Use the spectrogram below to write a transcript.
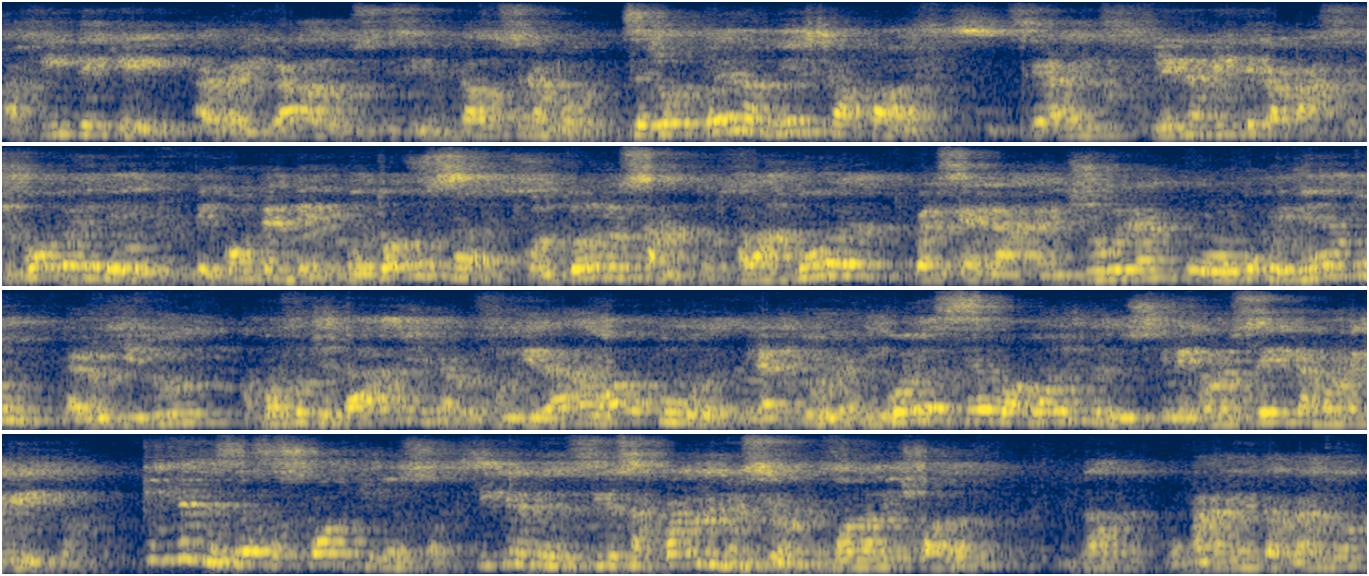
a fin de que, arraigados y cimentados en amor, sejam plenamente capazes seáis plenamente capaces de compreender de comprender com todos os santos con todos los santos a largura, cuál sea la anchura, o comprimento, la longitud, a profundidade la e a altura, y la altura, e conhecer o amor de Cristo. y de conocer el amor de Cristo. O que quer dizer essas quatro dimensões? ¿Qué quieren decir esas cuatro dimensiones? Humanamente falando, nada. Humanamente hablando,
